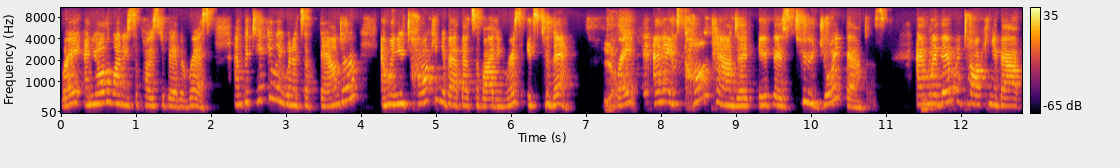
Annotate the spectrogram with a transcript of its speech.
right? And you're the one who's supposed to bear the risk. And particularly when it's a founder and when you're talking about that surviving risk, it's to them. Yeah. Right. And it's compounded if there's two joint founders. And mm-hmm. when then we're talking about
